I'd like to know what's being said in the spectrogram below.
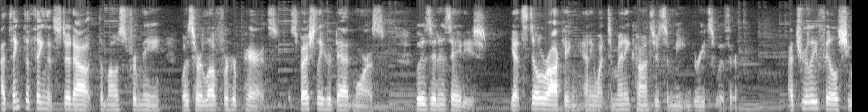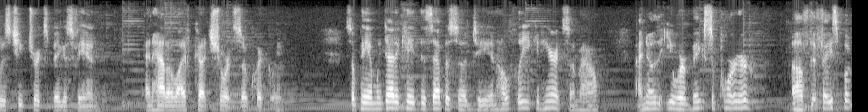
I think the thing that stood out the most for me was her love for her parents, especially her dad Morris, who is in his 80s, yet still rocking, and he went to many concerts and meet and greets with her. I truly feel she was Cheap Trick's biggest fan and had a life cut short so quickly. So, Pam, we dedicate this episode to you, and hopefully you can hear it somehow. I know that you were a big supporter of the Facebook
